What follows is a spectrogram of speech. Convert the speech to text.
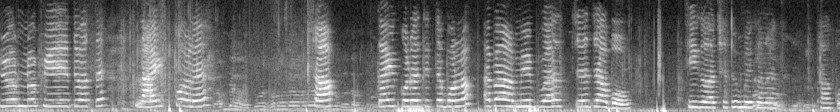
জন্য ভিডিওতে লাইক করে সাবস্ক্রাইব করে দিতে বলো। এবার আমি বাসে যাব। ঠিক আছে, তুমি এখানে থাকো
